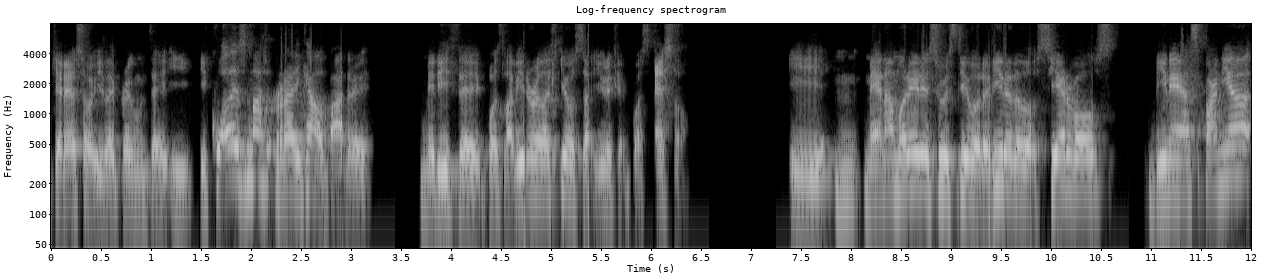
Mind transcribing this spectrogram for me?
qué era eso y le pregunté, ¿y, ¿y cuál es más radical, Padre? Me dice, pues, la vida religiosa. Yo dije, pues, eso y me enamoré de su estilo de vida, de los siervos. Vine a España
